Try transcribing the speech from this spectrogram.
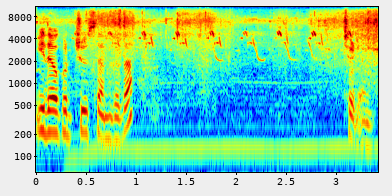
ఇది ఒకటి చూసాను కదా. చూడండి.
